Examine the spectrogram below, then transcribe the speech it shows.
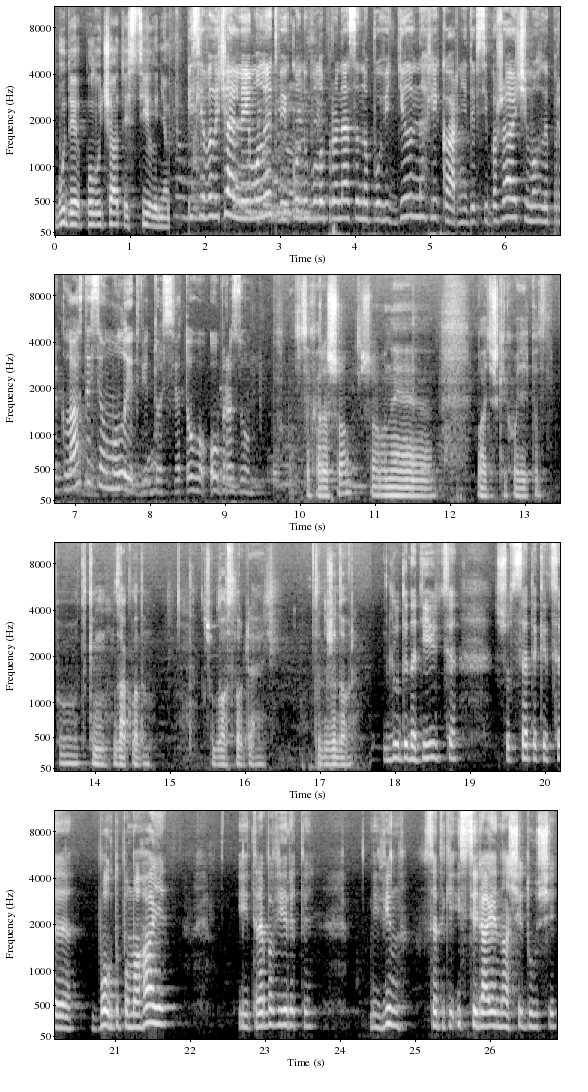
буде получати зцілення. Після величальної молитви ікону було пронесено по відділеннях лікарні, де всі бажаючі могли прикластися в молитві до святого образу. Це хорошо, що вони, батюшки, ходять по, по таким закладам, що благословляють. Це дуже добре. люди надіються, що все-таки це Бог допомагає, і треба вірити. І Він все-таки ісціляє наші душі.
